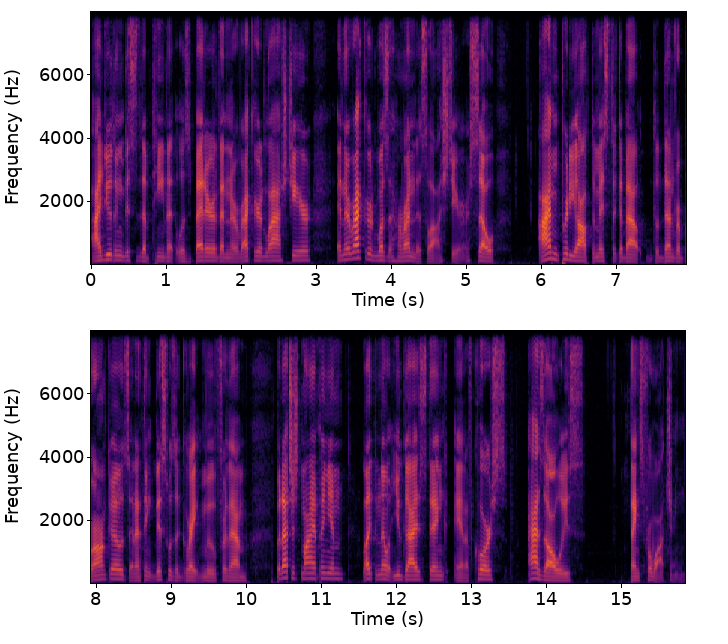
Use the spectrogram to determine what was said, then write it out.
I do think this is a team that was better than their record last year, and their record wasn't horrendous last year. So I'm pretty optimistic about the Denver Broncos, and I think this was a great move for them. But that's just my opinion. I'd like to know what you guys think, and of course, as always, thanks for watching.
